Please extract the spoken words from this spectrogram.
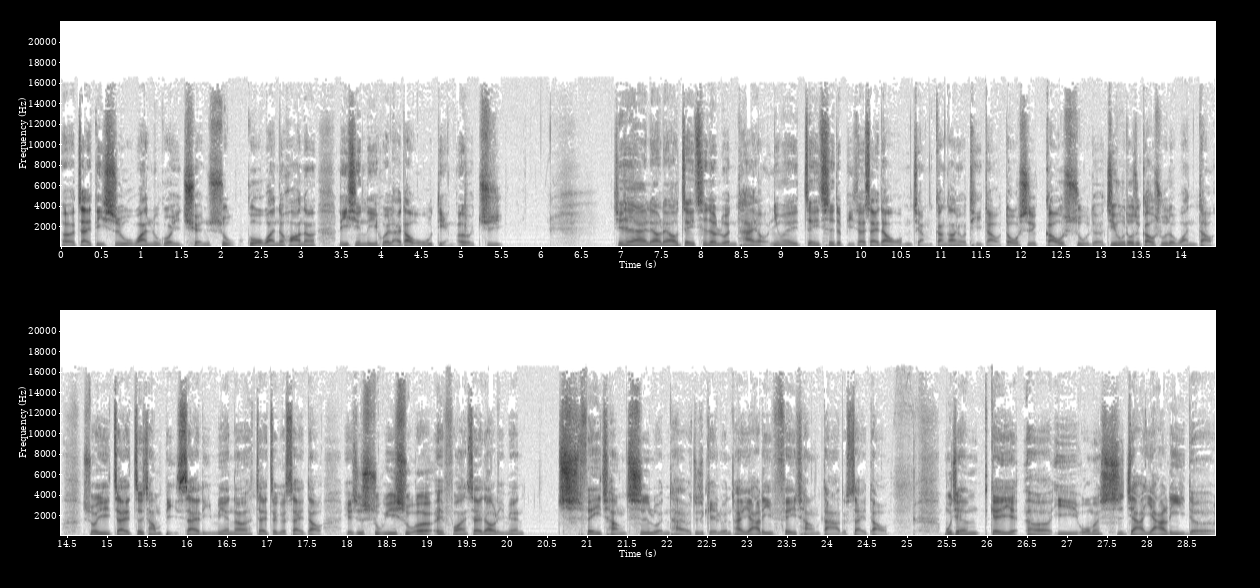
呃，在第十五弯如果以全速过弯的话呢，离心力会来到五点二 G。接下来聊聊这次的轮胎哦，因为这一次的比赛赛道，我们讲刚刚有提到，都是高速的，几乎都是高速的弯道，所以在这场比赛里面呢，在这个赛道也是数一数二 F1 赛道里面吃非常吃轮胎哦，就是给轮胎压力非常大的赛道。目前给呃以我们施加压力的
